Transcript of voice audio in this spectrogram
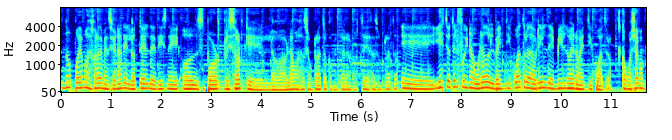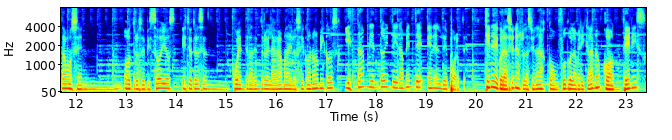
no podemos dejar de mencionar el hotel de Disney All Sport Resort, que lo hablamos hace un rato, comentaron ustedes hace un rato. Eh, y este hotel fue inaugurado el 24 de abril de 1994. Como ya contamos en otros episodios, este hotel se encuentra dentro de la gama de los económicos y está ambientado íntegramente en el deporte. Tiene decoraciones relacionadas con fútbol americano, con tenis,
